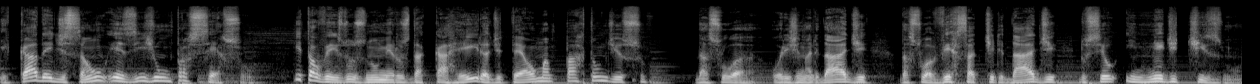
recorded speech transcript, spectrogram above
E cada edição exige um processo. E talvez os números da carreira de Thelma partam disso. Da sua originalidade, da sua versatilidade, do seu ineditismo.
